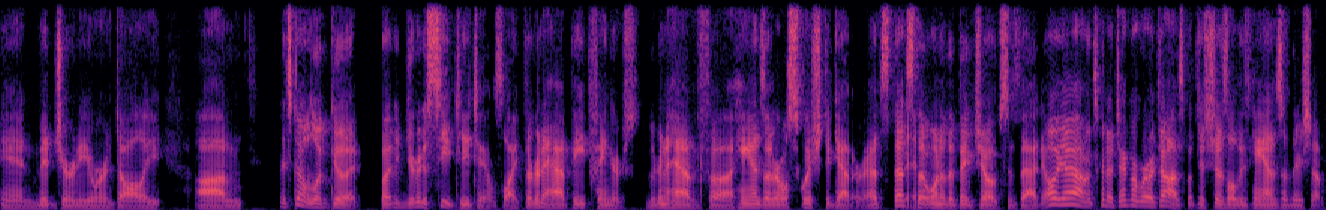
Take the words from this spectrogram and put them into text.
in Midjourney or in DALL-E, um, it's going to look good but you're going to see details like they're going to have eight fingers. They're going to have uh, hands that are all squished together. That's that's yeah. the one of the big jokes is that oh yeah, it's going to take over our jobs, but just shows all these hands and they show.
